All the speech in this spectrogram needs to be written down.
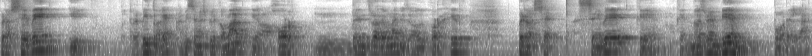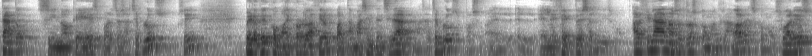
Pero se ve, y repito, ¿eh? a mí se me explicó mal y a lo mejor mm, dentro de un año tengo que corregir, pero se, se ve que, que no es bien bien por el lactato, sino que es por esos H+, ¿sí? Pero que como hay correlación, cuanta más intensidad, más H+, pues el, el, el efecto es el mismo. Al final, nosotros como entrenadores, como usuarios,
